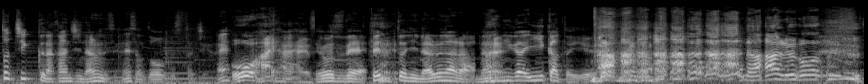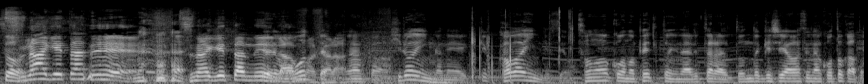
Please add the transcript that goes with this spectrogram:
トチックな感じになるんですよねその動物たちがね。おおはいはいはい。ということで ペットになるなら何がいいかという、なるほど。そう。つなげたね。つなげたねで思ったらなんかヒロインがね結構可愛いんですよ。その子のペットになれたらどんだけ幸せなことかと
